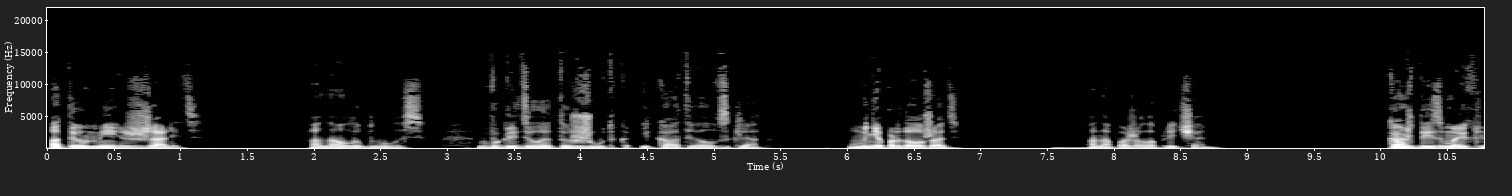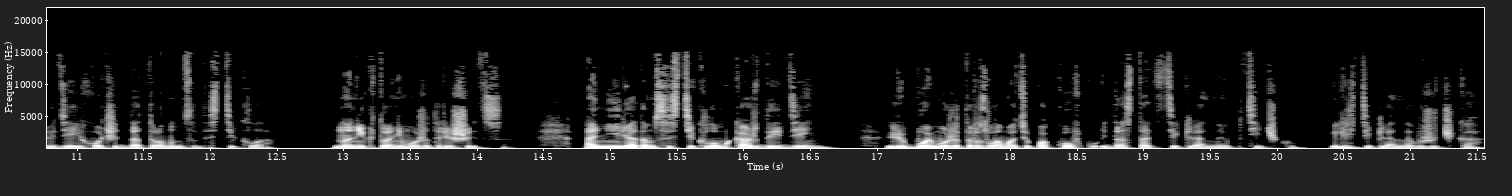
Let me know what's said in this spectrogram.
А ты умеешь жалить. Она улыбнулась. Выглядело это жутко, и Ка отвел взгляд. Мне продолжать? Она пожала плечами. Каждый из моих людей хочет дотронуться до стекла, но никто не может решиться. Они рядом со стеклом каждый день. Любой может разломать упаковку и достать стеклянную птичку, или стеклянного жучка,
